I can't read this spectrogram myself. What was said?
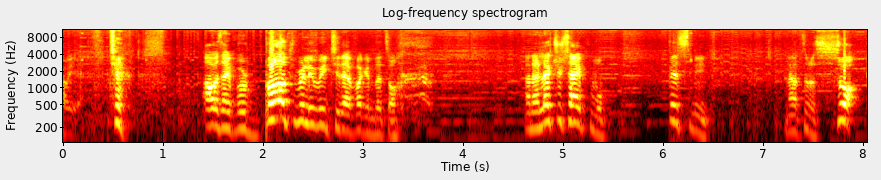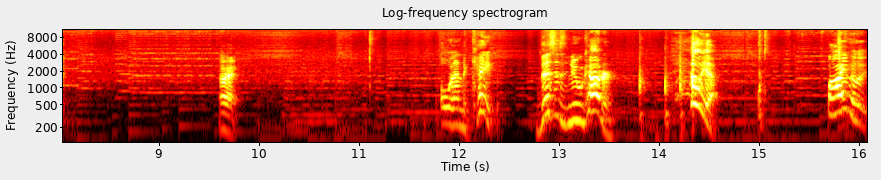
Oh yeah. I was like, we're both really weak to that fucking Blitzle. An electric type will piss me. Now it's gonna suck. Alright. Oh, and a cape. This is a new encounter. Hell yeah. Finally.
